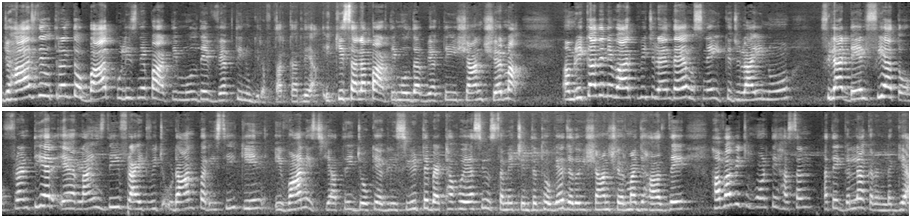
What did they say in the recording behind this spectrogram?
ਜਹਾਜ਼ ਦੇ ਉਤਰਨ ਤੋਂ ਬਾਅਦ ਪੁਲਿਸ ਨੇ ਭਾਰਤੀ ਮੂਲ ਦੇ ਵਿਅਕਤੀ ਨੂੰ ਗ੍ਰਿਫਤਾਰ ਕਰ ਲਿਆ। 21 ਸਾਲਾ ਭਾਰਤੀ ਮੂਲ ਦਾ ਵਿਅਕਤੀ ਈਸ਼ਾਨ ਸ਼ਰਮਾ ਅਮਰੀਕਾ ਦੇ ਨਿਵਾਰਕ ਵਿੱਚ ਰਹਿੰਦਾ ਹੈ। ਉਸਨੇ 1 ਜੁਲਾਈ ਨੂੰ ਫਿਲਾਡੇਲਫੀਆ ਤੋਂ ਫਰੰਟੀਅਰ 에ਅਰਲਾਈਨਸ ਦੀ ਫਲਾਈਟ ਵਿੱਚ ਉਡਾਨ ਭਰੀ ਸੀ ਕੀਨ ਇਵਾਨਿਸ। ਯਾਤਰੀ ਜੋ ਕਿ ਅਗਲੀ ਸੀਟ ਤੇ ਬੈਠਾ ਹੋਇਆ ਸੀ, ਉਸ ਸਮੇਂ ਚਿੰਤਤ ਹੋ ਗਿਆ ਜਦੋਂ ਈਸ਼ਾਨ ਸ਼ਰਮਾ ਜਹਾਜ਼ ਦੇ ਹਵਾ ਵਿੱਚ ਹੋਣ ਤੇ ਹੱਸਣ ਅਤੇ ਗੱਲਾਂ ਕਰਨ ਲੱਗਿਆ।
